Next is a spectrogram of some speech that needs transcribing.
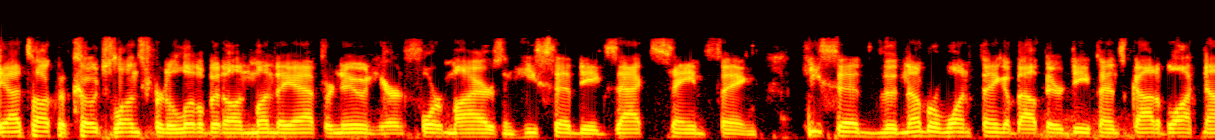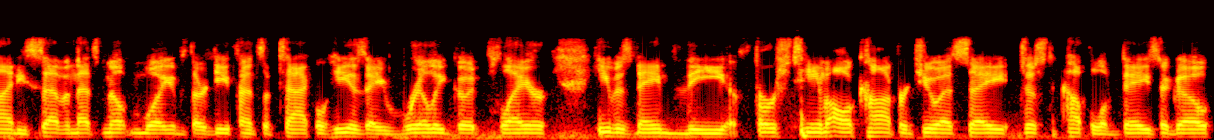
Yeah, I talked with Coach Lunsford a little bit on Monday afternoon here in Fort Myers, and he said the exact same thing. He said the number one thing about their defense, got to block 97. That's Milton Williams, their defensive tackle. He is a really good player. He was named the first team All Conference USA just a couple of days ago.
